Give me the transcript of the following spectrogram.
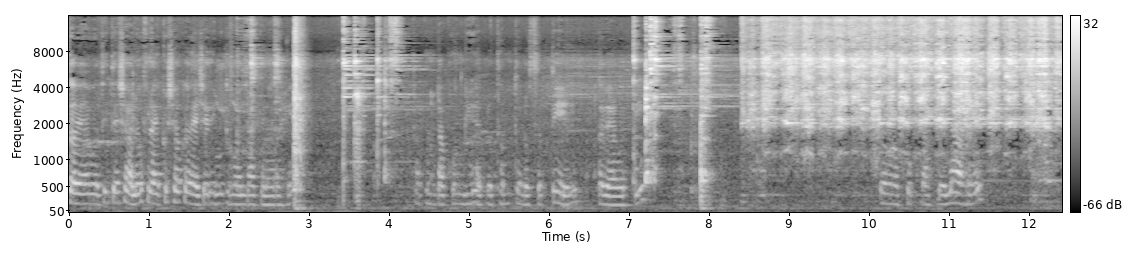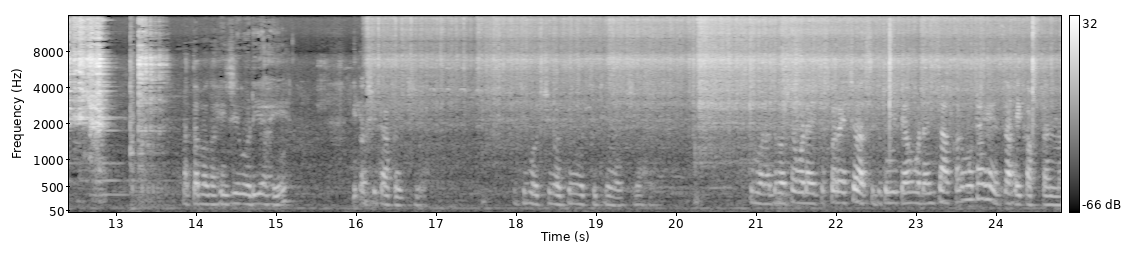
तव्यावरती त्या शालो फ्राय कशा करायच्या ते मी तुम्हाला दाखवणार आहे. आपण टाकून घेऊया प्रथम थोडंसं तेल तव्यावरती. तवा खूप टाकलेला आहे. आता बघा ही जी वडी आहे ही अशी टाकायची आहे. ती वरची बाजू वरती ठेवायची आहे. तुम्हाला जर अशा वड्याचे करायच्या असतील तर तुम्ही त्या वड्यांचा आकार मोठा घ्यायचा आहे कापताना.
